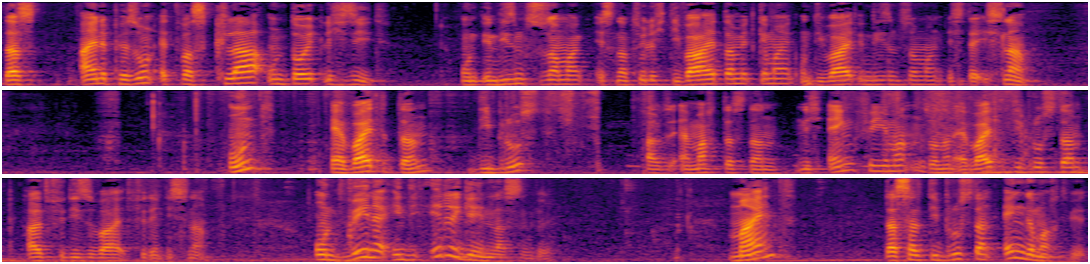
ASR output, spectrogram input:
dass eine Person etwas klar und deutlich sieht. Und in diesem Zusammenhang ist natürlich die Wahrheit damit gemeint und die Wahrheit in diesem Zusammenhang ist der Islam. Und er weitet dann die Brust, also er macht das dann nicht eng für jemanden, sondern er weitet die Brust dann halt für diese Wahrheit, für den Islam. Und wen er in die Irre gehen lassen will, meint, dass halt die Brust dann eng gemacht wird,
